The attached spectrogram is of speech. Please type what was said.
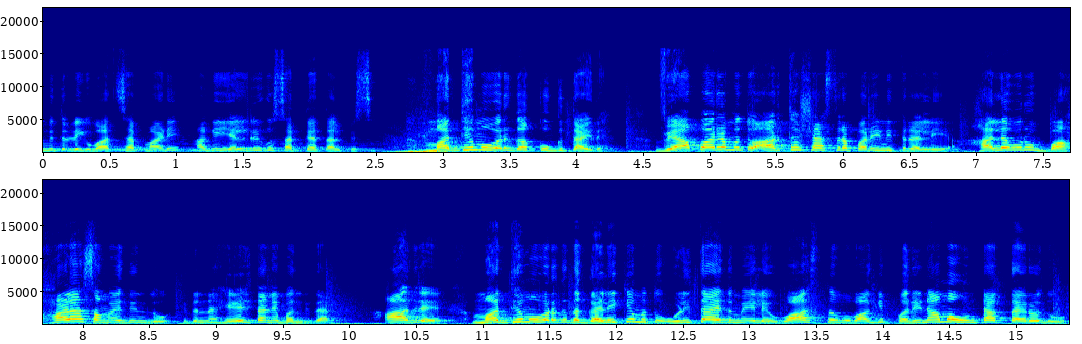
ಬಂಧು ಮಿತ್ರರಿಗೆ ವಾಟ್ಸ್ಆಪ್ ಮಾಡಿ, ಹಾಗೆ ಎಲ್ರಿಗೂ ಸತ್ಯ ತಲುಪಿಸಿ. ಮಧ್ಯಮ ವರ್ಗ ಕುಗ್ಗುತ್ತಾ ಇದೆ. ವ್ಯಾಪಾರ ಮತ್ತು ಅರ್ಥಶಾಸ್ತ್ರ ಪರಿಣಿತರಲ್ಲಿ ಹಲವರು ಬಹಳ ಸಮಯದಿಂದಲೂ ಇದನ್ನ ಹೇಳ್ತಾನೆ ಬಂದಿದ್ದಾರೆ. ಆದರೆ, ಮಧ್ಯಮ ವರ್ಗದ ಗಳಿಕೆ ಮತ್ತು ಉಳಿತಾಯದ ಮೇಲೆ ವಾಸ್ತವವಾಗಿ ಪರಿಣಾಮ ಉಂಟಾಗ್ತಾ ಇರೋದು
